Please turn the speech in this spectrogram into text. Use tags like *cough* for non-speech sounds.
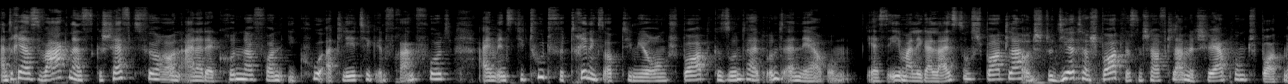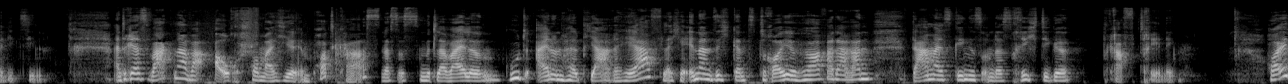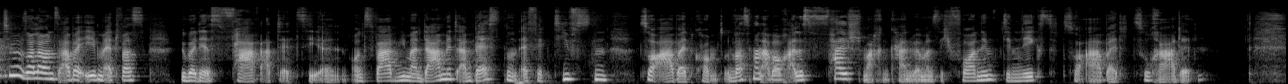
Andreas Wagner ist Geschäftsführer und einer der Gründer von IQ Athletik in Frankfurt, einem Institut für Trainingsoptimierung, Sport, Gesundheit und Ernährung. Er ist ehemaliger Leistungssportler und studierter Sportwissenschaftler mit Schwerpunkt Sportmedizin. Andreas Wagner war auch schon mal hier im Podcast. Das ist mittlerweile gut eineinhalb Jahre her. Vielleicht erinnern sich ganz treue Hörer daran. Damals ging es um das richtige Krafttraining. Heute soll er uns aber eben etwas über das Fahrrad erzählen. Und zwar, wie man damit am besten und effektivsten zur Arbeit kommt. Und was man aber auch alles falsch machen kann, wenn man sich vornimmt, demnächst zur Arbeit zu radeln.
